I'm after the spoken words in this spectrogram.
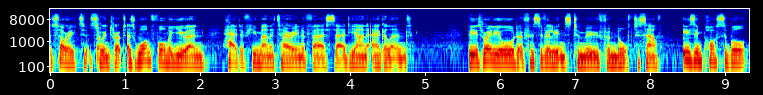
Sorry to, to uh, interrupt. As one former UN head of humanitarian affairs said, Jan Egeland, the Israeli order for civilians to move from north to south is impossible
